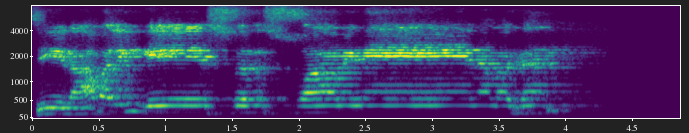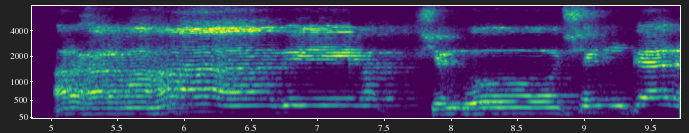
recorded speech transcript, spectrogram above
శ్రీరామలింగేశ్వర స్వామినే నమ హర హర మహాదేవ శంభో శంకర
